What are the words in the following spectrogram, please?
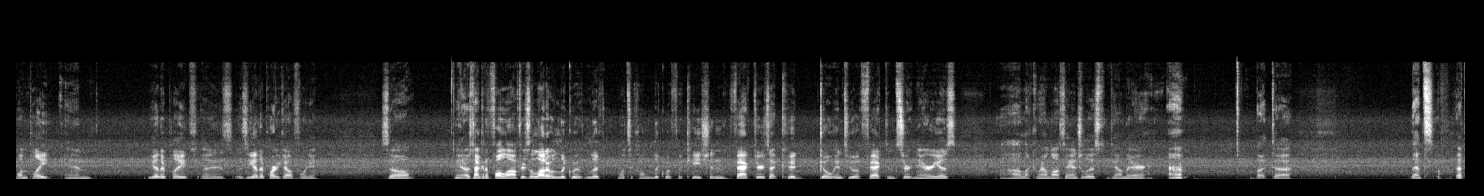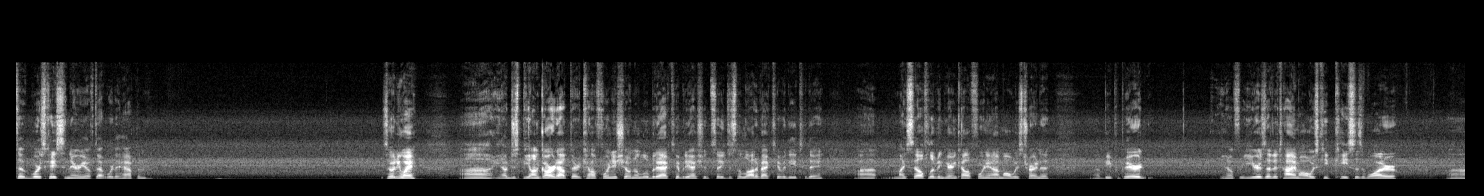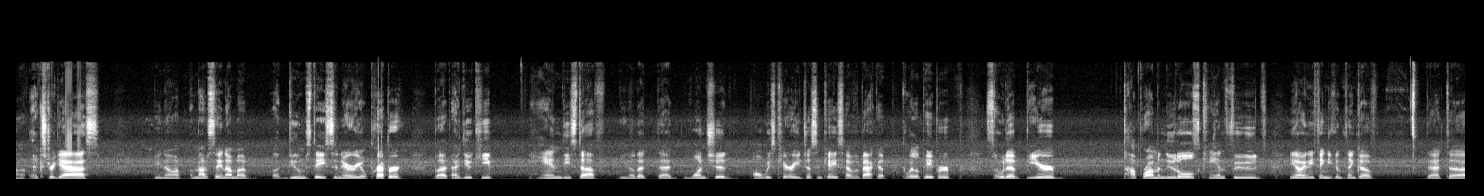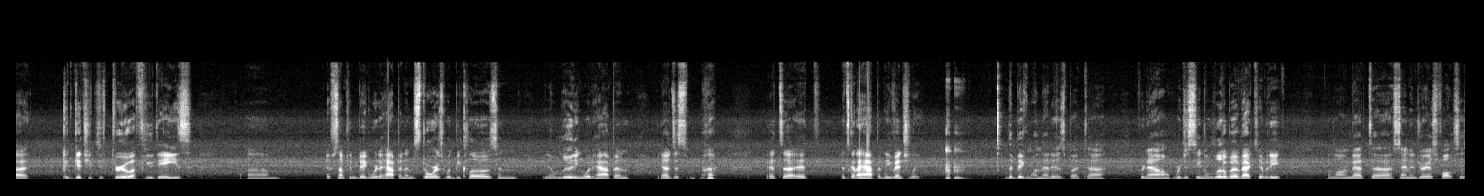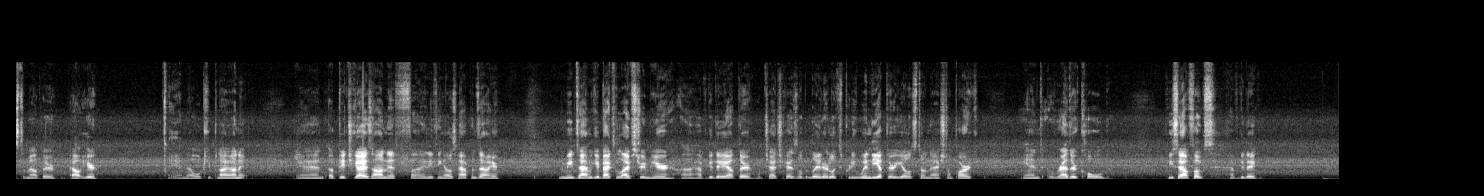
one plate and the other plate is, is the other part of California. So, you know, it's not going to fall off. There's a lot of liquid, li what's it called, liquefaction factors that could go into effect in certain areas, uh, like around Los Angeles down there. but uh, that's that's a worst case scenario if that were to happen. So anyway, uh, you know, just be on guard out there. California showing a little bit of activity, I should say, just a lot of activity today. Uh, myself, living here in California, I'm always trying to uh, be prepared. You know, for years at a time, I always keep cases of water, uh, extra gas. You know, I'm not saying I'm a, a doomsday scenario prepper, but I do keep handy stuff. You know that that one should always carry just in case. Have a backup: toilet paper, soda, beer, top ramen noodles, canned foods. You know anything you can think of that uh, could get you through a few days. Um, if something big were to happen and stores would be closed and you know looting would happen, you know just it's uh, it it's gonna happen eventually. the big one that is. But uh, for now, we're just seeing a little bit of activity along that uh, San Andreas fault system out there, out here, and uh, we'll keep an eye on it and update you guys on if uh, anything else happens out here. In the meantime, we get back to the live stream here. Uh, have a good day out there. We'll chat you guys a little bit later. It looks pretty windy up there at Yellowstone National Park and rather cold. Peace out, folks. Have a good day.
